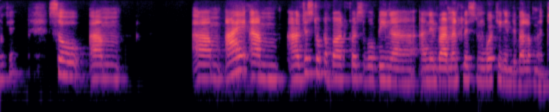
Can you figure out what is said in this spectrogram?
Okay. So um, um, I am, I'll just talk about, first of all, being a, an environmentalist and working in development.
